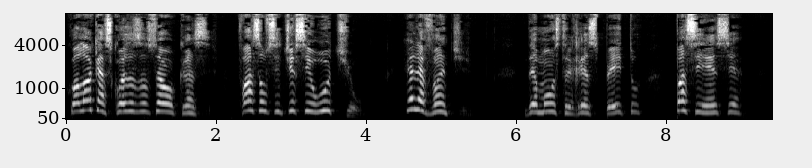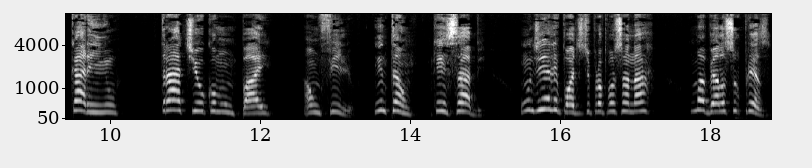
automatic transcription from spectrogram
Coloque as coisas ao seu alcance. Faça-o sentir-se útil, relevante. Demonstre respeito, paciência, carinho. Trate-o como um pai a um filho. Então, quem sabe, um dia ele pode te proporcionar uma bela surpresa.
